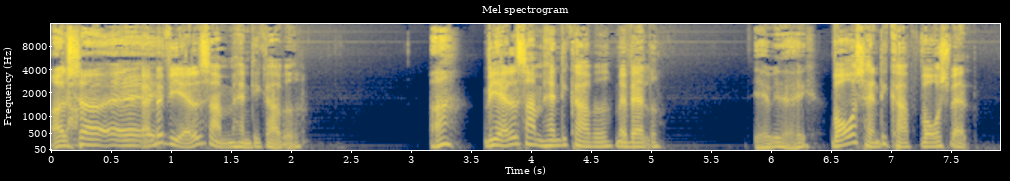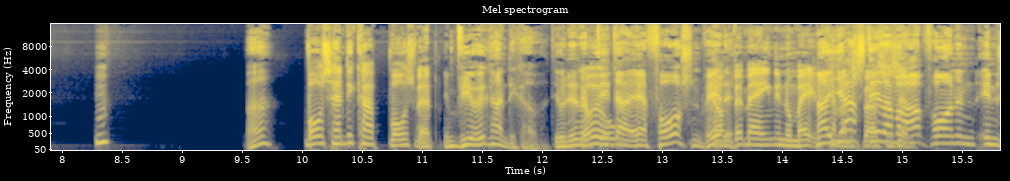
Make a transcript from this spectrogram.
Altså, Hvad øh, med vi er alle sammen handicappede? hvad? Vi er alle sammen handicappede med valget. Det er vi da ikke. Vores handicap, vores valg. Hvad? Vores handicap, vores valg. Jamen, vi er jo ikke handicappet. Det er jo netop Jo, jo. det, der er forsen ved Nå, det. hvem er egentlig normalt, Når kan jeg stiller mig selv. op foran en, en,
